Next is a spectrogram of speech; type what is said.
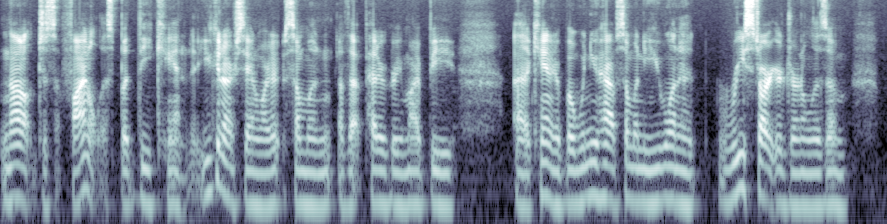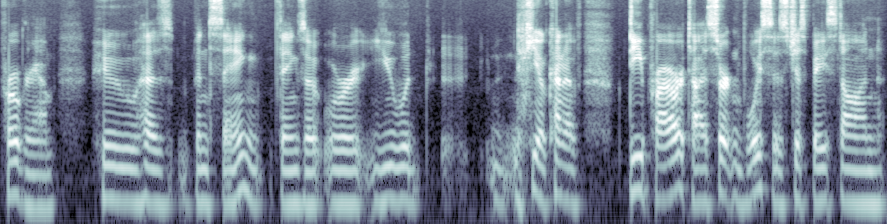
not just a finalist, but the candidate? You can understand why someone of that pedigree might be a candidate, but when you have someone you want to restart your journalism program who has been saying things that where you would you know kind of deprioritize certain voices just based on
